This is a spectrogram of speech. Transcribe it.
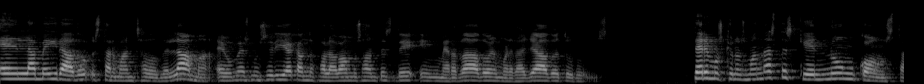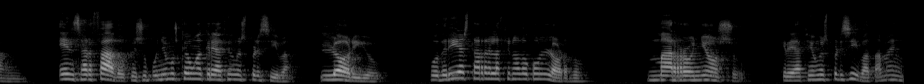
e enlameirado estar manchado de lama, e o mesmo sería cando falábamos antes de enmerdado, enmerdallado e todo isto. Teremos que nos mandastes que non constan. Ensarfado, que supoñemos que é unha creación expresiva. Lorio. Podería estar relacionado con lordo? marroñoso, creación expresiva tamén,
